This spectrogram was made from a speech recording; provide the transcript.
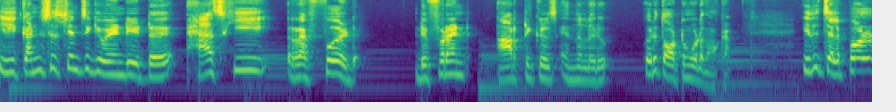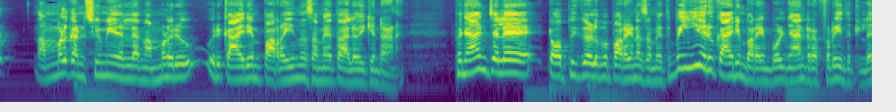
ഈ കൺസിസ്റ്റൻസിക്ക് വേണ്ടിയിട്ട് has he referred different articles എന്നുള്ളൊരു ഒരു തോട്ടും കൂടെ നോക്കാം. ഇത് ചിലപ്പോൾ നമ്മൾ കൺസ്യൂം ചെയ്യുന്നില്ല നമ്മളൊരു ഒരു കാര്യം പറയുന്ന സമയത്ത് ആലോചിക്കേണ്ടതാണ്. ഇപ്പോൾ ഞാൻ ചില ടോപ്പിക്കുകൾ ഇപ്പോൾ പറയുന്ന സമയത്ത് ഇപ്പോൾ ഈ ഒരു കാര്യം പറയുമ്പോൾ ഞാൻ റെഫർ ചെയ്തിട്ടുള്ള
